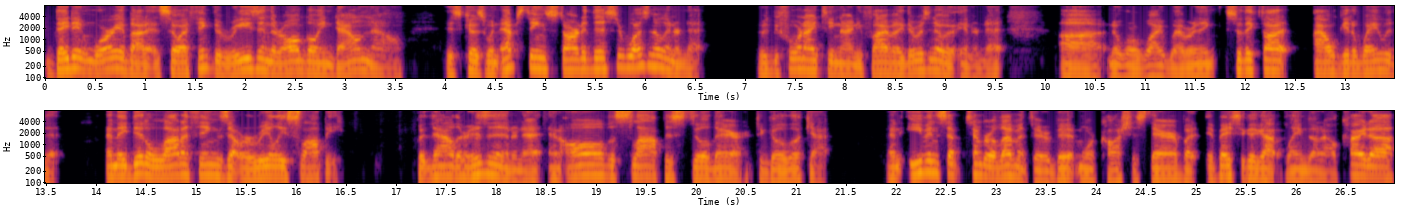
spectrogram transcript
they didn't worry about it. And so i think the reason they're all going down now is because when epstein started this there was no internet. It was before 1995 like there was no internet uh no world wide web or anything. So they thought i'll get away with it. And they did a lot of things that were really sloppy. But now there is an internet and all the slop is still there to go look at. And even september 11th they're a bit more cautious there but it basically got blamed on al-qaeda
